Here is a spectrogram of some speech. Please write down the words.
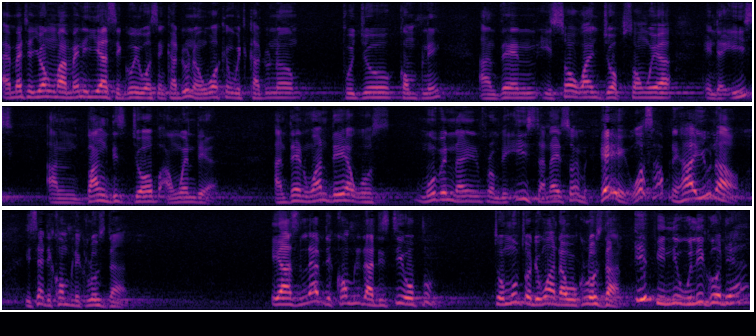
I met a young man many years ago. He was in Kaduna working with Kaduna Peugeot Company. and then he saw one job somewhere in the east and banked this job and went there. And then one day I was moving in from the east and I saw him, hey, what's happening? How are you now? He said the company closed down. He has left the company that is still open to move to the one that will close down. If he knew, will he go there?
